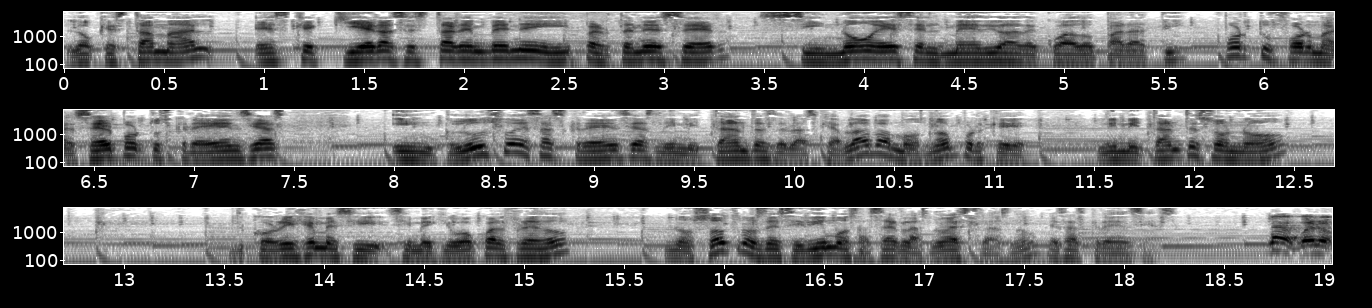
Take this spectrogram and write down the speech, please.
Lo que está mal es que quieras estar en BNI, pertenecer, si no es el medio adecuado para ti, por tu forma de ser, por tus creencias, incluso esas creencias limitantes de las que hablábamos, ¿no? Porque limitantes o no, corrígeme si, si me equivoco Alfredo, nosotros decidimos hacer las nuestras, ¿no? Esas creencias. Claro, bueno,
